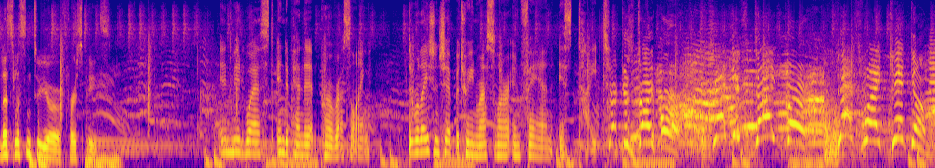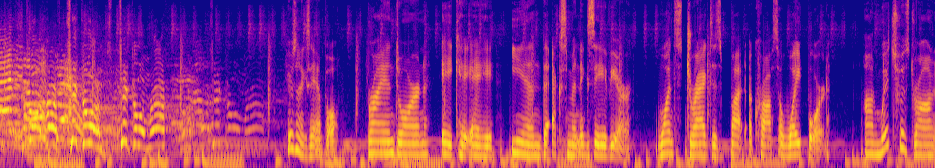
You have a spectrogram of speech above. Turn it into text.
Let's listen to your first piece. In Midwest independent pro wrestling, the relationship between wrestler and fan is tight. Check his diaper! Check his diaper! That's right, kick him! Come on, ref, tickle him! Tickle him, ref! Tickle him, ref! Here's an example Brian Dorn, aka Ian the X Men Xavier, once dragged his butt across a whiteboard on which was drawn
